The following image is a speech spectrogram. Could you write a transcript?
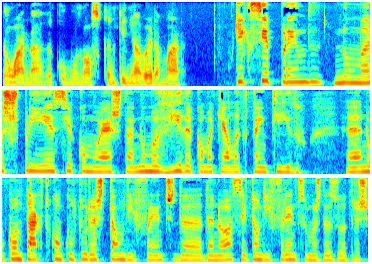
não há nada como o nosso cantinho à beira-mar. O que é que se aprende numa experiência como esta, numa vida como aquela que tem tido, uh, no contacto com culturas tão diferentes da, da nossa e tão diferentes umas das outras?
